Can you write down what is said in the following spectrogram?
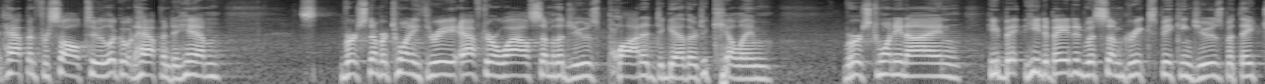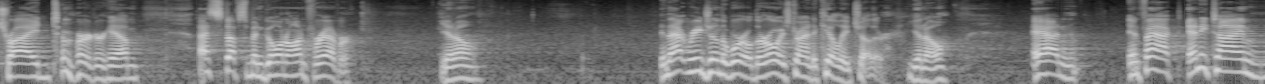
It happened for Saul too. Look at what happened to him. Verse number 23 After a while, some of the Jews plotted together to kill him. Verse 29 he, he debated with some Greek speaking Jews, but they tried to murder him. That stuff's been going on forever. You know, in that region of the world, they're always trying to kill each other, you know. And in fact, anytime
